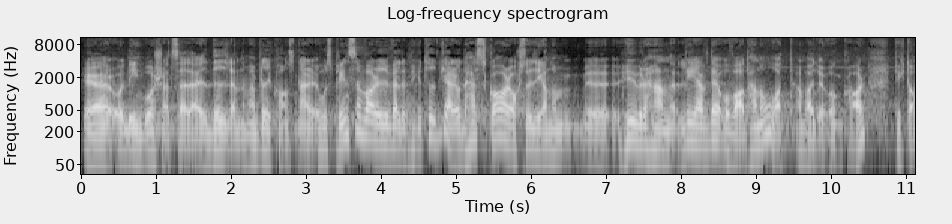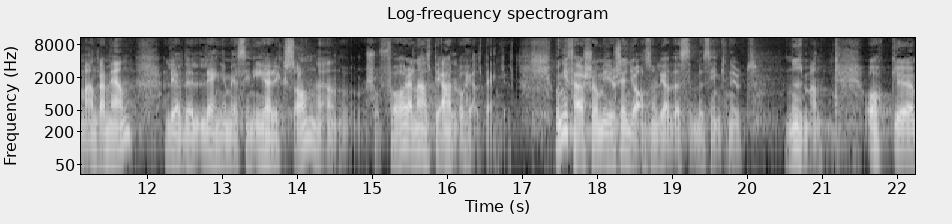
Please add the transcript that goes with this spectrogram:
Eh, och det ingår så att säga i dealen när man blir konstnär. Hos prinsen var det ju väldigt mycket tydligare och det här skar också genom eh, hur han levde och vad han åt. Han var ju ungkarl, tyckte om andra män. Han levde länge med sin Eriksson, en chaufför, en allt-i-allo helt enkelt. Ungefär som Eugen som levde med sin Knut Nyman. Och eh,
